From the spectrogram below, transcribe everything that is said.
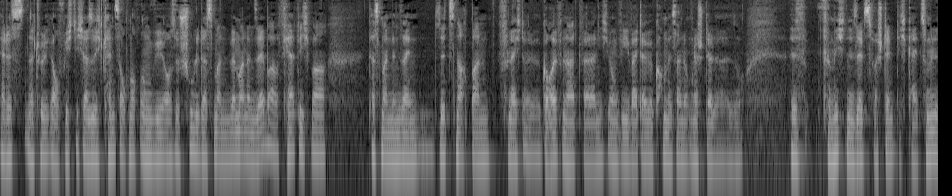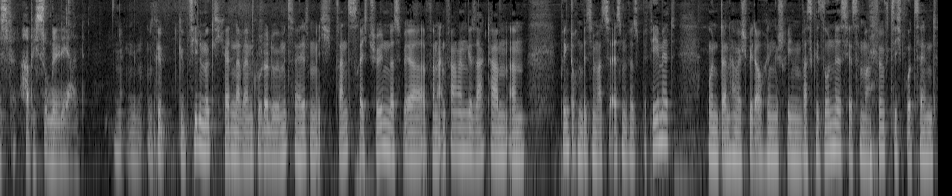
Ja, das ist natürlich auch wichtig. Also ich kenne es auch noch irgendwie aus der Schule, dass man, wenn man dann selber fertig war, dass man dann seinen Sitznachbarn vielleicht äh, geholfen hat, weil er nicht irgendwie weitergekommen ist an irgendeiner Stelle. Also das ist für mich eine Selbstverständlichkeit. Zumindest habe ich so gelernt. Ja, genau. Es gibt, gibt viele Möglichkeiten, da beim Coda-Duo mitzuhelfen. Ich fand es recht schön, dass wir von Anfang an gesagt haben, ähm, bringt doch ein bisschen was zu essen fürs Buffet mit. Und dann haben wir später auch hingeschrieben, was Gesundes. Jetzt haben wir 50 Prozent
